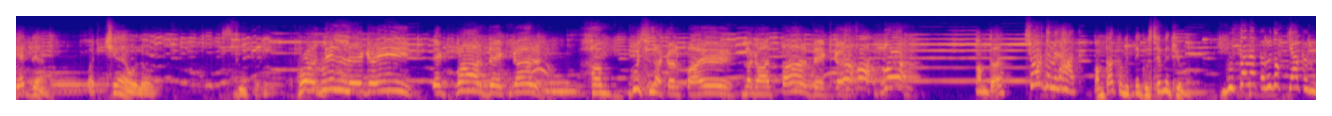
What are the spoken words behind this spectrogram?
get them. बच्चे हैं वो लोग। Stupid. वो दिल ले गई एक बार देखकर हम कुछ न कर पाए लगातार देखकर। ममता? छोड़ दो मेरा हाथ। ममता तुम इतने गुस्से में क्यों हो? गुस्सा ना करूँ तो क्या करूँ?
